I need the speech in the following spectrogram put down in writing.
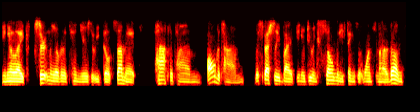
You know, like certainly over the 10 years that we've built Summit, half the time, all the time, especially by you know doing so many things at once in our events,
